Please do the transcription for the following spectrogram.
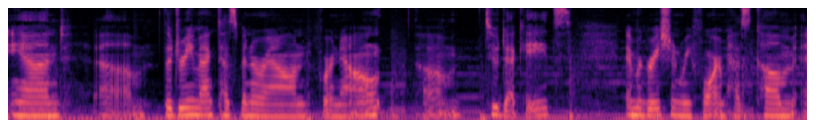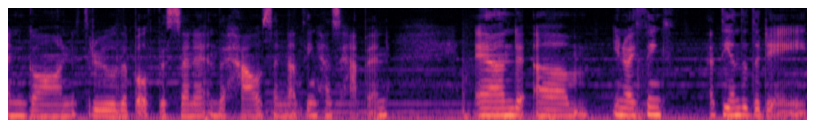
And um, the DREAM Act has been around for now um, two decades. Immigration reform has come and gone through the, both the Senate and the House, and nothing has happened. And, um, you know, I think at the end of the day,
